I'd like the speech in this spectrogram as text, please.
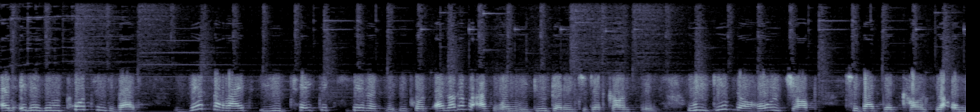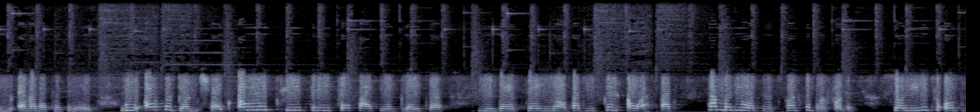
And it is important that this right, you take it seriously because a lot of us, when we do get into debt counseling, we give the whole job to that debt counselor or whomever that person is. We also don't check. Only two, three, four, five years later, you they say no, but you still owe us. But somebody was responsible for this. So you need to also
